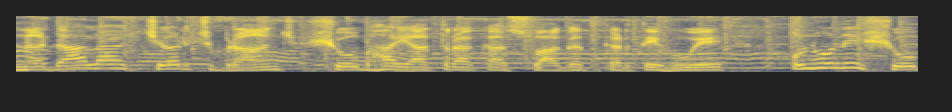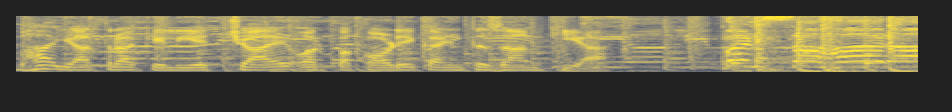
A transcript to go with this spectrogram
Nadala church branch शोभा यात्रा का स्वागत करते हुए उन्होंने शोभा यात्रा के लिए चाय और पकौड़े का इंतज़ाम किया। बन सहारा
